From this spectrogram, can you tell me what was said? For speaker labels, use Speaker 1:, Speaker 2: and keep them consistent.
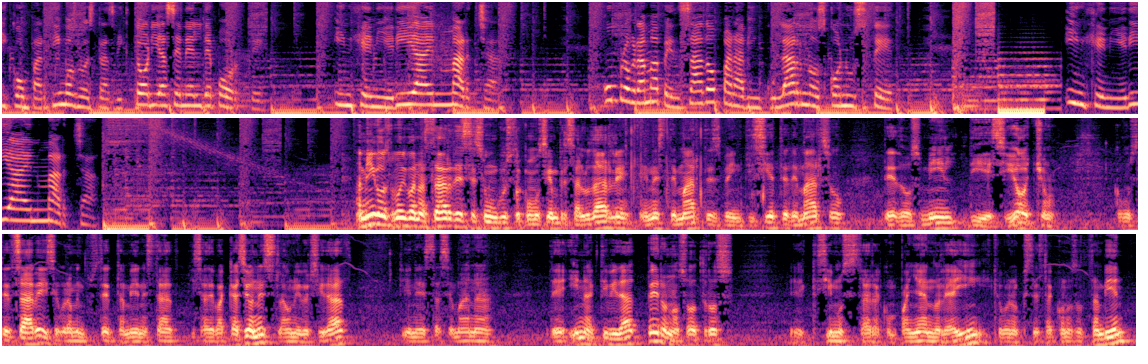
Speaker 1: Y compartimos nuestras victorias en el deporte. Ingeniería en Marcha. Un programa pensado para vincularnos con usted. Ingeniería en Marcha.
Speaker 2: Amigos, muy buenas tardes. Es un gusto, como siempre, saludarle en este martes 27 de marzo de 2018. Como usted sabe, y seguramente usted también está quizá de vacaciones, la universidad tiene esta semana de inactividad, pero nosotros eh, quisimos estar acompañándole ahí, y qué bueno que usted está con nosotros también.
